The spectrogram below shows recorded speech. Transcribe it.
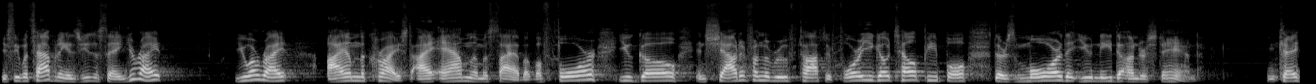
You see, what's happening is Jesus saying, You're right. You are right. I am the Christ. I am the Messiah. But before you go and shout it from the rooftops, before you go tell people, there's more that you need to understand. Okay?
